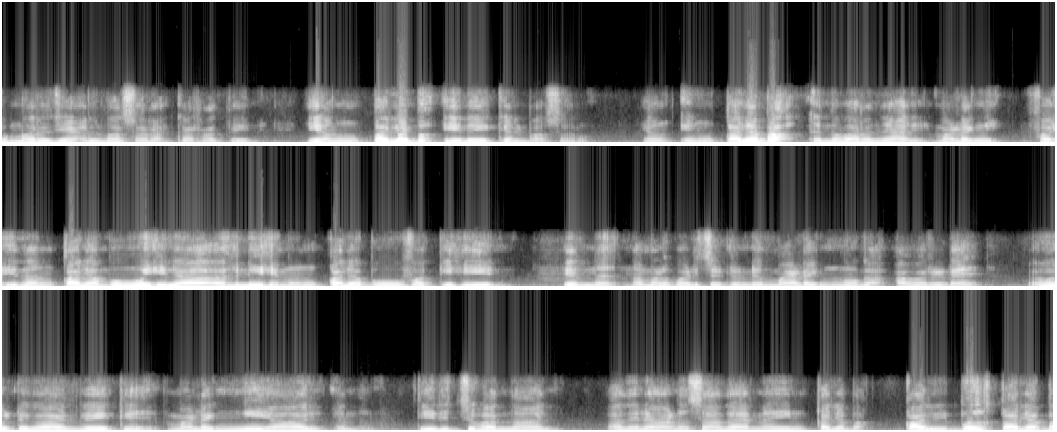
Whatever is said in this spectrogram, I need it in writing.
തുമ്മറിജ അൽ ബസറ കറത്തൈനി യങ്കലിബ് ഇലേക്കൽ ബസറു ഇൻകലബ എന്ന് പറഞ്ഞാൽ മടങ്ങി. ഫൈദങ്കലബൂ ഇല അഹ്ലിഹിമും കലബൂ ഫക്കിഹീൻ എന്ന് നമ്മൾ പഠിച്ചിട്ടുണ്ട്. മടങ്ങുക അവരുടെ വീട്ടുകാരിലേക്ക് മടങ്ങിയാൽ എന്നാണ് തിരിച്ചു വന്നാൽ അതിനാണ് സാധാരണ ഇൻകലബ കൽബ് കലബ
